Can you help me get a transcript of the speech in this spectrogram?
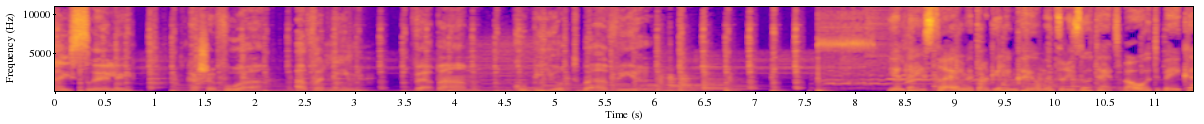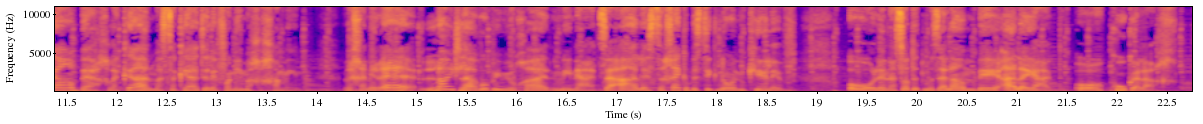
ישראלית. השבוע, אבנים, והפעם, קוביות באוויר. ילדי ישראל מתרגלים כיום את זריזות האצבעות בעיקר בהחלקה על מסקי הטלפונים החכמים, וכנראה לא התלהבו במיוחד מן ההצעה לשחק בסגנון כלב, או לנסות את מזלם ב"על היד", או קוגלח.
